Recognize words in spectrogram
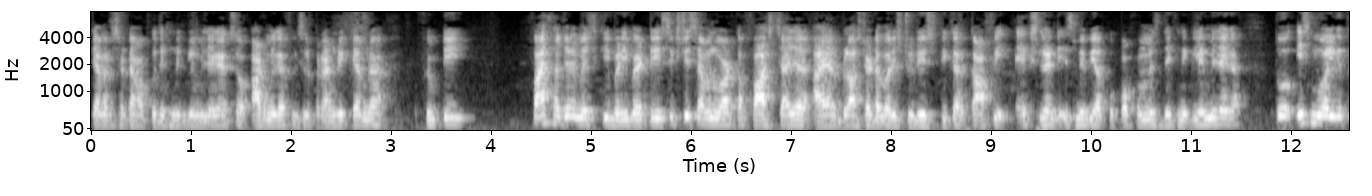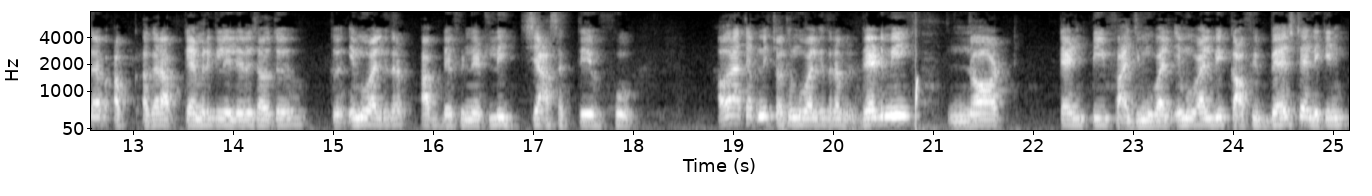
कैमरा सेटअप आपको देखने के लिए मिल जाएगा एक सौ आठ mega pixel primary camera fifty five thousand M की बड़ी बैटरी, सिक्सटी सेवन वाट का fast charger, IR blaster, double studio speaker, काफ़ी एक्सलेंट इसमें भी आपको परफॉर्मेंस देखने के लिए मिल जाएगा। तो इस मोबाइल की तरफ़ आप, अगर आप कैमरे के लिए लेना चाहते हो तो ये मोबाइल की तरफ़ आप डेफिनेटली जा सकते हो। और आते अपने चौथे मोबाइल की तरफ़ Redmi note ten T five G mobile ये मोबाइल भी काफ़ी बेस्ट है, लेकिन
